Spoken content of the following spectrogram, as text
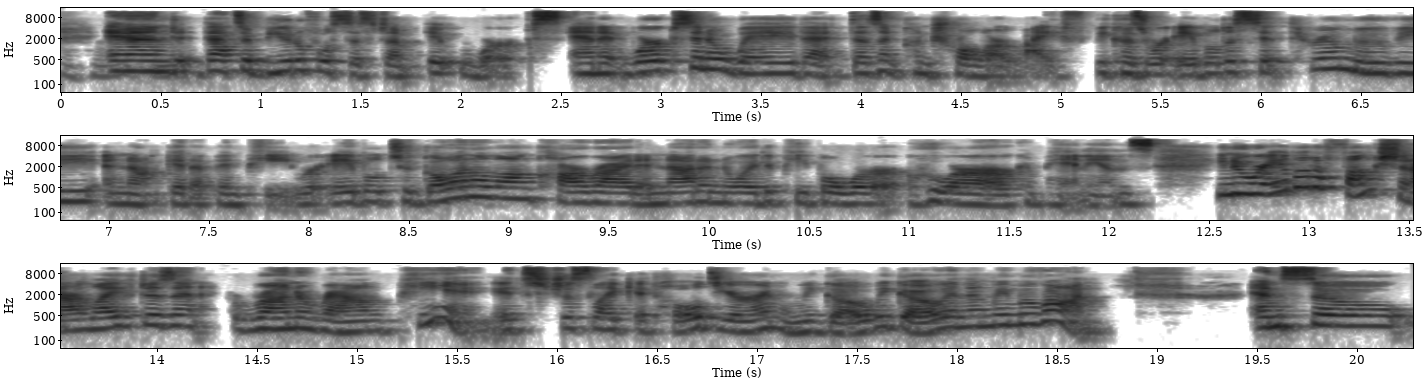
Mm-hmm. And that's a beautiful system. It works. And it works in a way that doesn't control our life because we're able to sit through a movie and not get up and pee. We're able to go on a long car ride and not annoy the people who are our companions. You know, we're able to function. Our life doesn't run around peeing. It's just like it holds urine. When we go, we go, and then we move on. And so,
